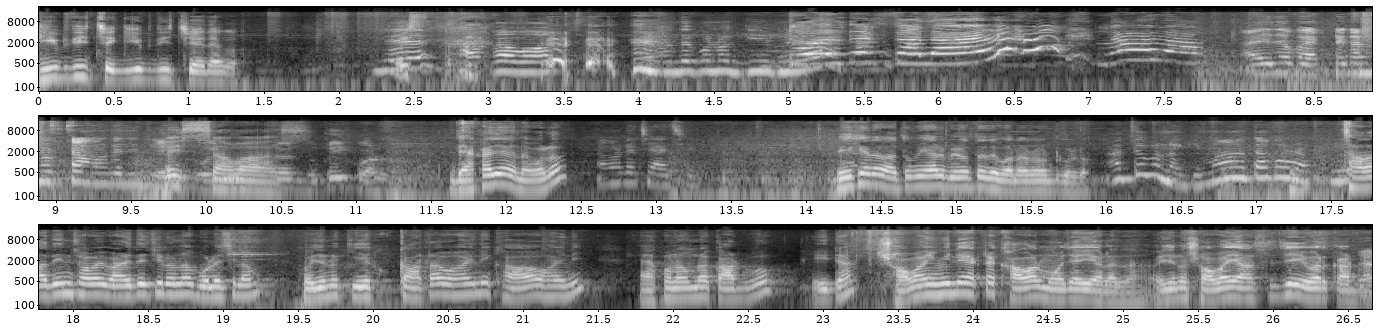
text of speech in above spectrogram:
গিফট দিচ্ছে গিফট দিচ্ছে দেখো। কোনো গিফট নেই। এই দেখো এক টাকার নোটটা আমার কাছে দিয়ে এই সাবাস। দেখা যায় না বলো? আমার কাছে আছে। রেখে দেওয়া তুমি আর বেরোতে দেবো না নোটগুলো। আর দেবো নাকি মা সারাদিন সবাই বাড়িতে ছিল না বলেছিলাম। ওই জন্য কেক কাটাও হয়নি খাওয়াও হয়নি। এখন আমরা কাটবো এইটা। সবাই মিলে একটা খাওয়ার মজাই আলাদা। ওই জন্য সবাই আসছে যে এবার কাটবো।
